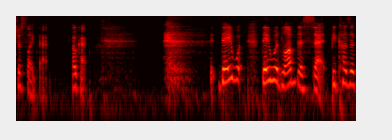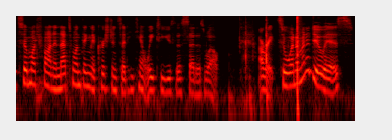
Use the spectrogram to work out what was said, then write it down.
Just like that. Okay. they would they would love this set because it's so much fun and that's one thing that Christian said he can't wait to use this set as well. All right, so what I'm going to do is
